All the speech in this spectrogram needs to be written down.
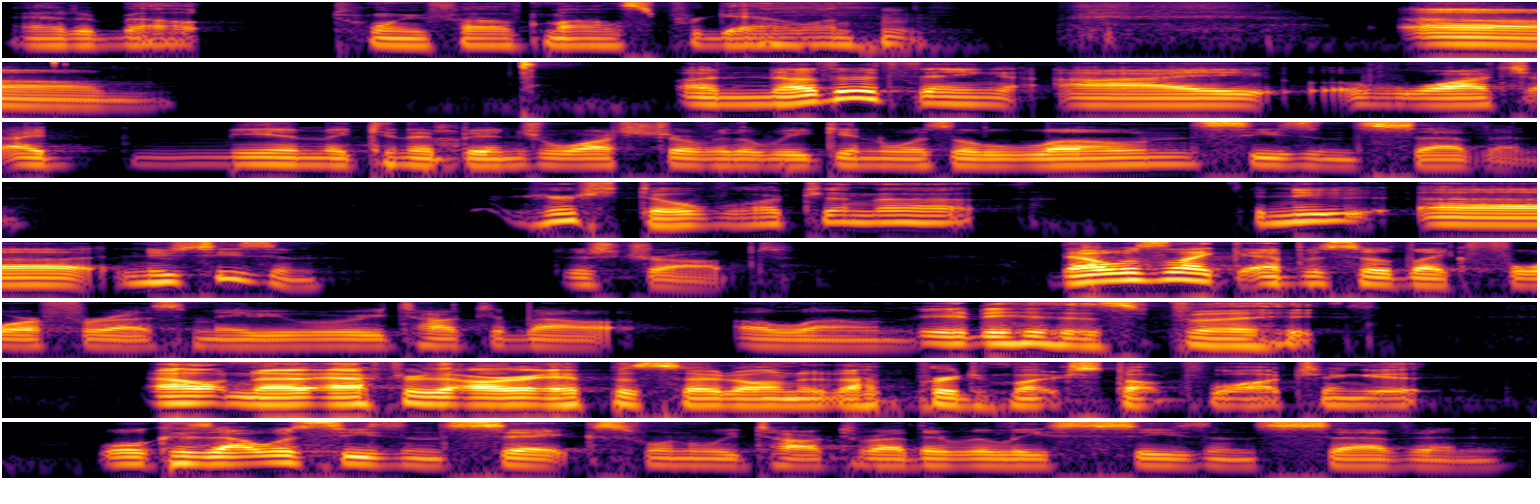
at about twenty five miles per gallon. Um, another thing I watched, I me and McKenna binge watched over the weekend was Alone season seven. You're still watching that? A new uh new season just dropped. That was like episode like four for us, maybe where we talked about Alone. It is, but I don't know. After our episode on it, I pretty much stopped watching it. Well, because that was season six when we talked about they released season seven,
